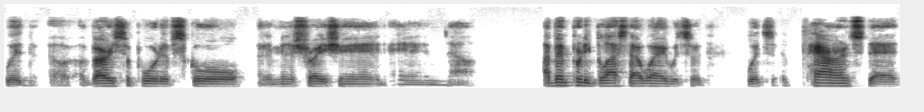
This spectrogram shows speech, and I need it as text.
with a, a very supportive school and administration, and uh, I've been pretty blessed that way with with parents that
